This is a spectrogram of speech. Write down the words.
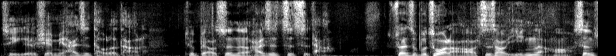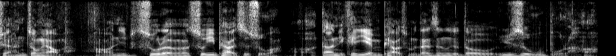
这个选民还是投了他了，就表示呢还是支持他，算是不错了啊，至少赢了哈，胜选很重要嘛。哦，你输了，输一票也是输啊！哦，当然你可以验票什么，但是那个都于事无补了哈。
